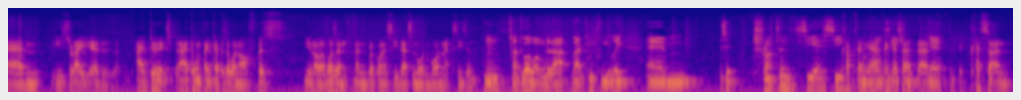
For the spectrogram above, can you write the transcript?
um, he's right. I do. Exp- I don't think it was a one-off because you know it wasn't, and we're going to see this more and more next season. Mm, I'd go along with that. That completely. Um, is it Trutton CSC? Trutton, yeah. I think I said that. Yeah. Chris Sutton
